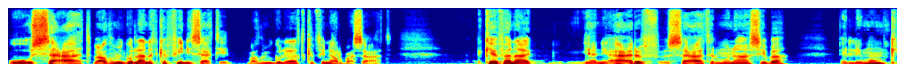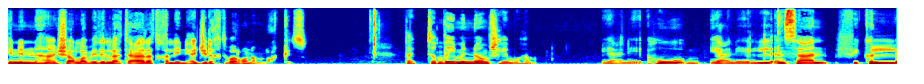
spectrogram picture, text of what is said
والساعات بعضهم يقول أنا تكفيني ساعتين بعضهم يقول أنا تكفيني أربع ساعات كيف أنا يعني أعرف الساعات المناسبة اللي ممكن إنها إن شاء الله بإذن الله تعالى تخليني أجي الاختبار وأنا مركز. طيب تنظيم النوم شيء مهم. يعني هو يعني للإنسان في كل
